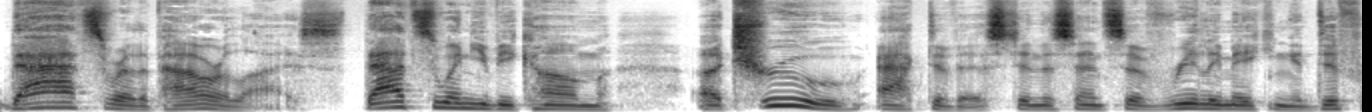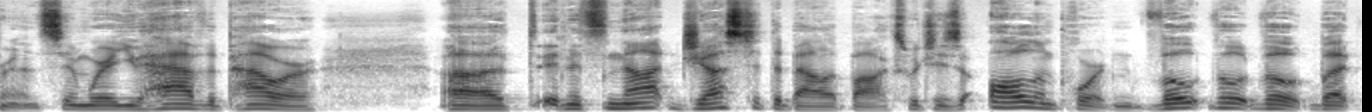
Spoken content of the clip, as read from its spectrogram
that's where the power lies. That's when you become a true activist in the sense of really making a difference and where you have the power. Uh, and it's not just at the ballot box, which is all important. Vote, vote, vote. But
